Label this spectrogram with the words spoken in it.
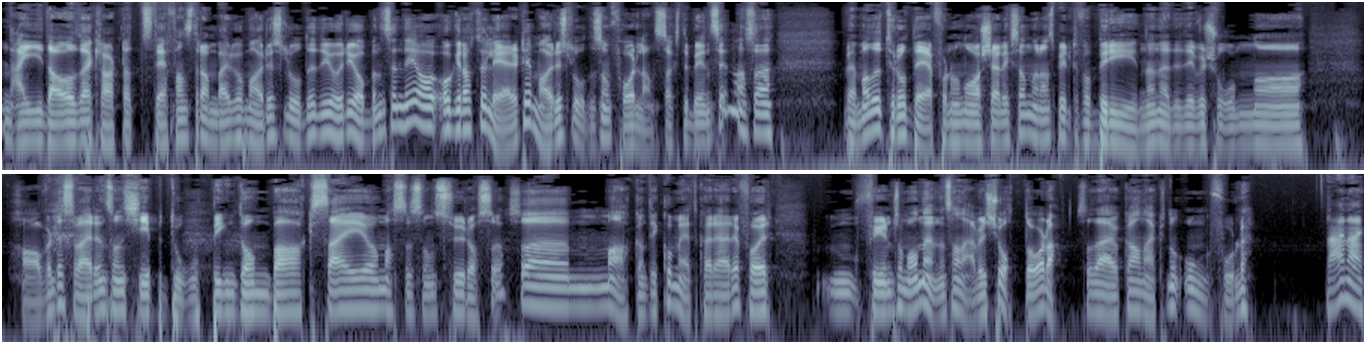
Nei da, og det er klart at Stefan Strandberg og Marius Lode De gjorde jobben sin, de. Og, og gratulerer til Marius Lode som får landslagsdebuten sin. Altså, Hvem hadde trodd det for noen år siden, liksom, når han spilte for Bryne nede i divisjonen og har vel dessverre en sånn kjip dopingdom bak seg og masse sånn surr også. Så maken til kometkarriere for mm, fyren som må nevnes, han er vel 28 år, da. Så det er jo ikke, han er ikke noen ungfole. Nei, nei.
